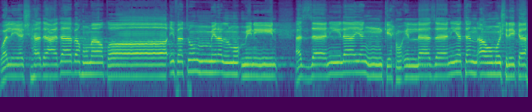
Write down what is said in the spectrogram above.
وليشهد عذابهما طائفة من المؤمنين. الزاني لا ينكح إلا زانية أو مشركة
